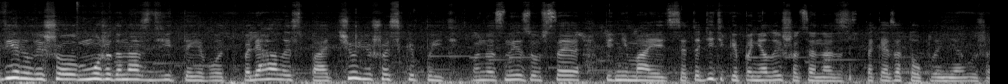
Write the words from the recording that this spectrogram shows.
Вірили, що може до нас дійти. От, полягали спати, чую, щось кипить. Воно знизу все піднімається. Тоді тільки поняли, що це нас таке затоплення вже.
